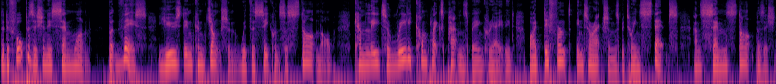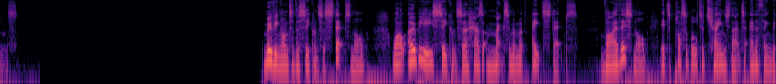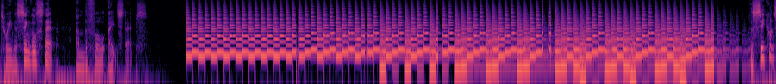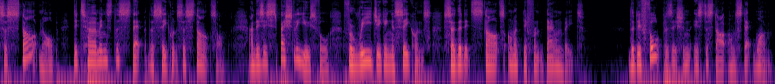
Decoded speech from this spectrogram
The default position is sem 1, but this, used in conjunction with the sequencer start knob, can lead to really complex patterns being created by different interactions between steps and sem start positions. Moving on to the sequencer steps knob, while OB-E sequencer has a maximum of 8 steps, via this knob it's possible to change that to anything between a single step and the full 8 steps. The sequencer start knob determines the step the sequencer starts on and is especially useful for rejigging a sequence so that it starts on a different downbeat. The default position is to start on step 1,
